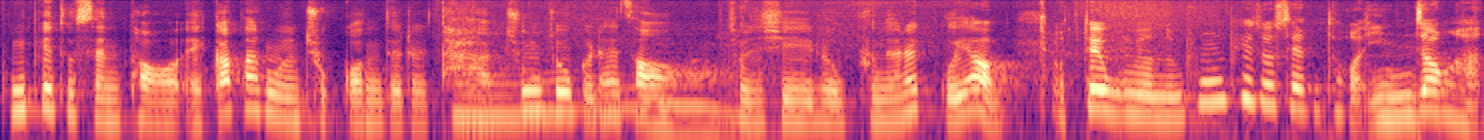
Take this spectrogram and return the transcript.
폼피두 센터의 까다로운 조건들을 다 음. 충족을 해서 전시를 오픈을 했고요. 어떻게 보면은 퐁피두 센터가 인정한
